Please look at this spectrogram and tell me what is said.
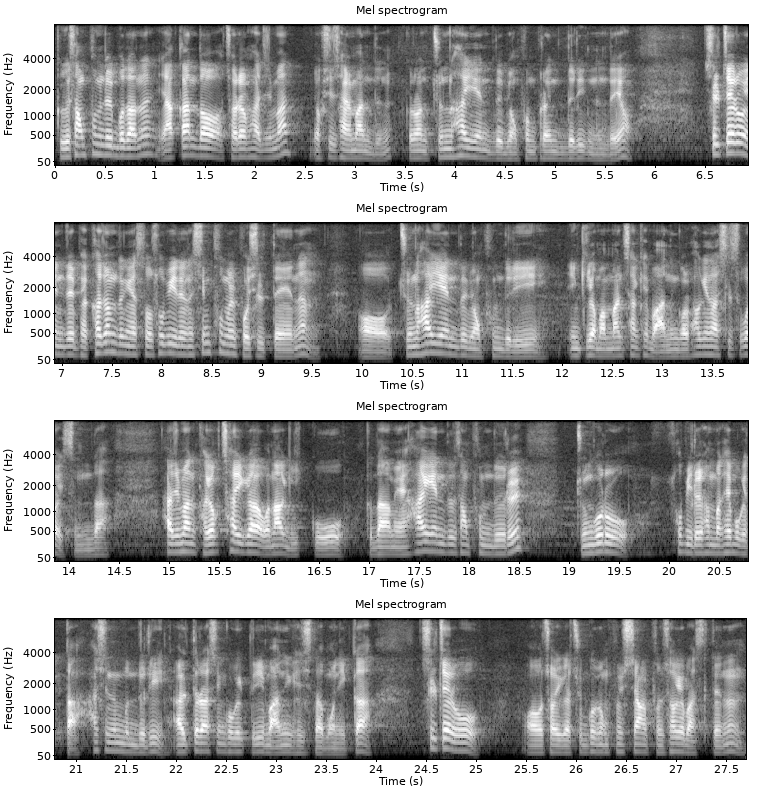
그 상품들보다는 약간 더 저렴하지만 역시 잘 만든 그런 준 하이엔드 명품 브랜드들이 있는데요. 실제로 이제 백화점 등에서 소비되는 신품을 보실 때에는 어, 준 하이엔드 명품들이 인기가 만만치 않게 많은 걸 확인하실 수가 있습니다. 하지만 가격 차이가 워낙 있고 그 다음에 하이엔드 상품들을 중고로 소비를 한번 해보겠다 하시는 분들이 알뜰하신 고객들이 많이 계시다 보니까 실제로 어, 저희가 중고 명품 시장을 분석해 봤을 때는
